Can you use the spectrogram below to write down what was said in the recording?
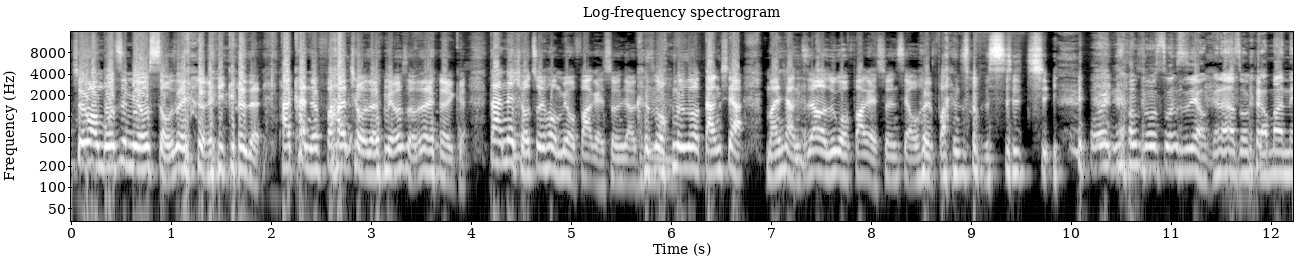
所以王柏志没有守任何一个人，他看着发球的没有守任何一个。但那球最后没有发给孙思尧，可是我那时候当下蛮想知道，如果发给孙思尧会发生什么事情。我一定要说孙思尧跟他说干嘛呢？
